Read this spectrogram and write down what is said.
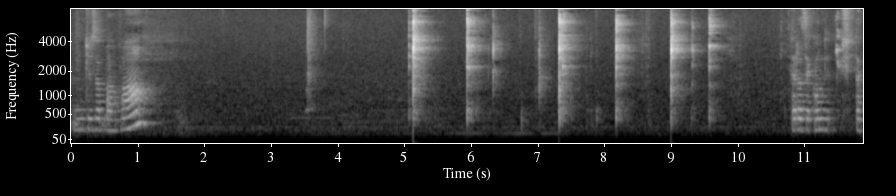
Będzie zabawa. Teraz jak on się tak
